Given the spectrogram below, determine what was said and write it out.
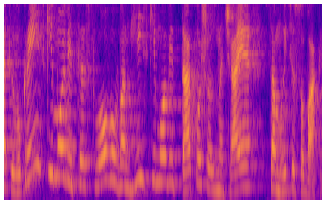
Як і в українській мові, це слово в англійській мові також означає самицю собаки.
